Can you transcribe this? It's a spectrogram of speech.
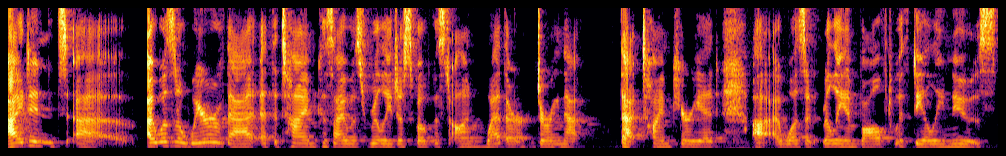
I didn't. Uh, I wasn't aware of that at the time because I was really just focused on weather during that that time period. Uh, I wasn't really involved with daily news,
